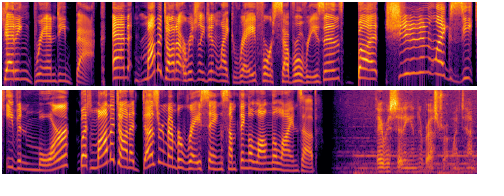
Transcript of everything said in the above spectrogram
getting Brandy back. And Mama Donna originally didn't like Ray for several reasons, but she didn't like Zeke even more. But Mama Donna does remember Ray saying something along the lines of, They were sitting in the restaurant one time,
